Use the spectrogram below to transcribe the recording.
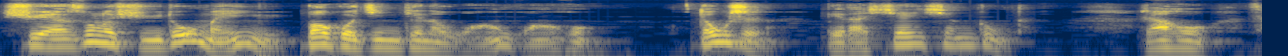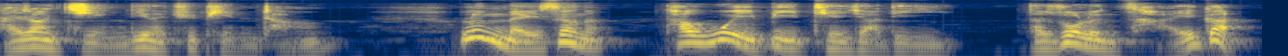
选送了许多美女，包括今天的王皇后，都是给他先相中的。然后才让景帝呢去品尝。论美色呢，他未必天下第一；他若论才干，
